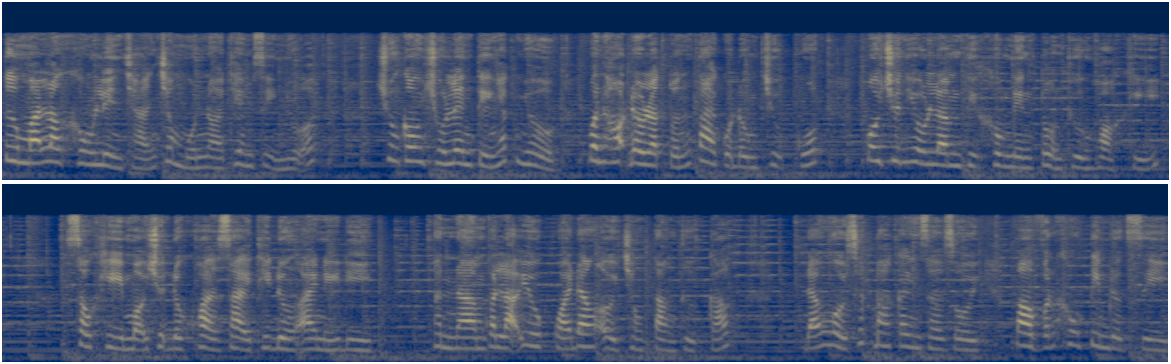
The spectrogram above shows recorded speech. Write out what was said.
Tư Mã Lăng không liền chán chẳng muốn nói thêm gì nữa. Trung công chúa lên tiếng nhắc nhở, bọn họ đều là tuấn tài của đồng trừ quốc, một chuyện hiểu lầm thì không nên tổn thương hòa khí. Sau khi mọi chuyện được hòa giải thì đường ai nấy đi. Thần Nam và lão yêu quái đang ở trong tàng thư các, đã ngồi suốt 3 canh giờ rồi mà vẫn không tìm được gì,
